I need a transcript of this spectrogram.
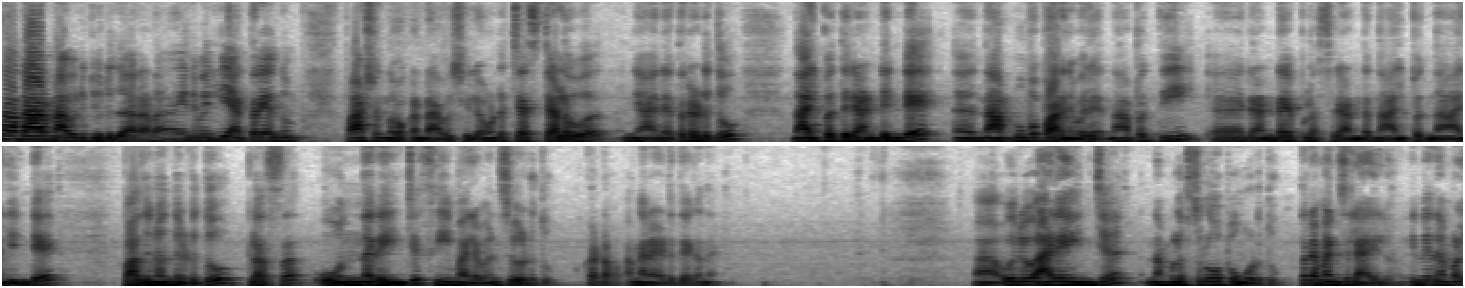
സാധാരണ ഒരു ചുരിദാറാണ്. അതിന് വലിയ അത്രയൊന്നും ഫാഷൻ നോക്കേണ്ട ആവശ്യമില്ല. അതുകൊണ്ട് ചെസ്റ്റ് അളവ് ഞാൻ എത്ര എടുത്തു? നാൽപ്പത്തി രണ്ടിന്റെ മുമ്പ് പറഞ്ഞ പോലെ നാൽപ്പത്തി രണ്ട് പ്ലസ് രണ്ട് നാൽപ്പത്തിനാലിന്റെ പതിനൊന്ന് എടുത്തു പ്ലസ് ഒന്നര ഇഞ്ച് സീം അലവൻസും എടുത്തു. കേട്ടോ? അങ്ങനെ എടുത്തേക്കുന്നത് ഒരു അര ഇഞ്ച് നമ്മൾ സ്ലോപ്പും കൊടുത്തു. ഇത്രയും മനസ്സിലായല്ലോ? ഇനി നമ്മൾ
